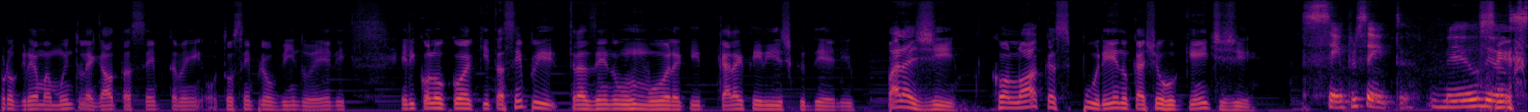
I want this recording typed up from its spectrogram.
programa muito legal, tá sempre também, eu tô sempre ouvindo ele. Ele colocou aqui, tá sempre trazendo um humor aqui característico dele. Para Gi, colocas purê no cachorro quente, Gi? 100%. Meu Deus.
